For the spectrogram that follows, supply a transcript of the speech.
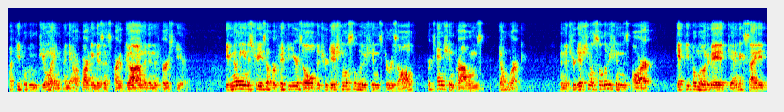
of people who join a network marketing business are gone within the first year. Even though the industry is over 50 years old, the traditional solutions to resolve retention problems don't work. And the traditional solutions are get people motivated, get them excited,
